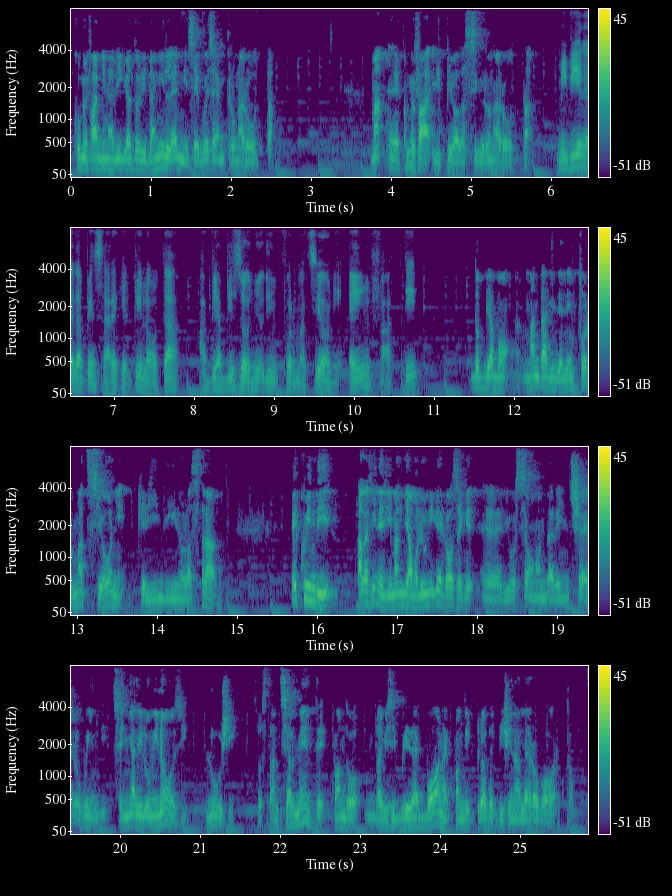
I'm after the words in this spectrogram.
come fanno i navigatori da millenni, segue sempre una rotta. Ma eh, come fa il pilota a seguire una rotta? Mi viene da pensare che il pilota abbia bisogno di informazioni e infatti dobbiamo mandargli delle informazioni che gli indichino la strada. E quindi alla fine gli mandiamo le uniche cose che eh, gli possiamo mandare in cielo, quindi segnali luminosi, luci sostanzialmente, quando la visibilità è buona e quando il pilota è vicino all'aeroporto.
